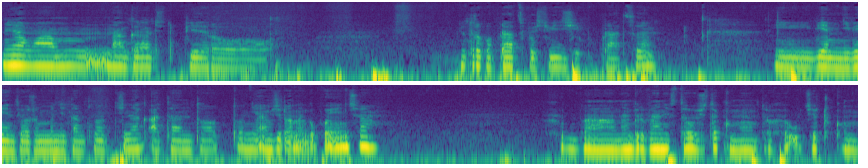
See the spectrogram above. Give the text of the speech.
Miałam nagrać dopiero jutro po pracy, właściwie dzisiaj po pracy. I wiem mniej więcej o czym będzie tamten odcinek, a ten to, to nie mam zielonego pojęcia. Chyba nagrywanie stało się taką moją trochę ucieczką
